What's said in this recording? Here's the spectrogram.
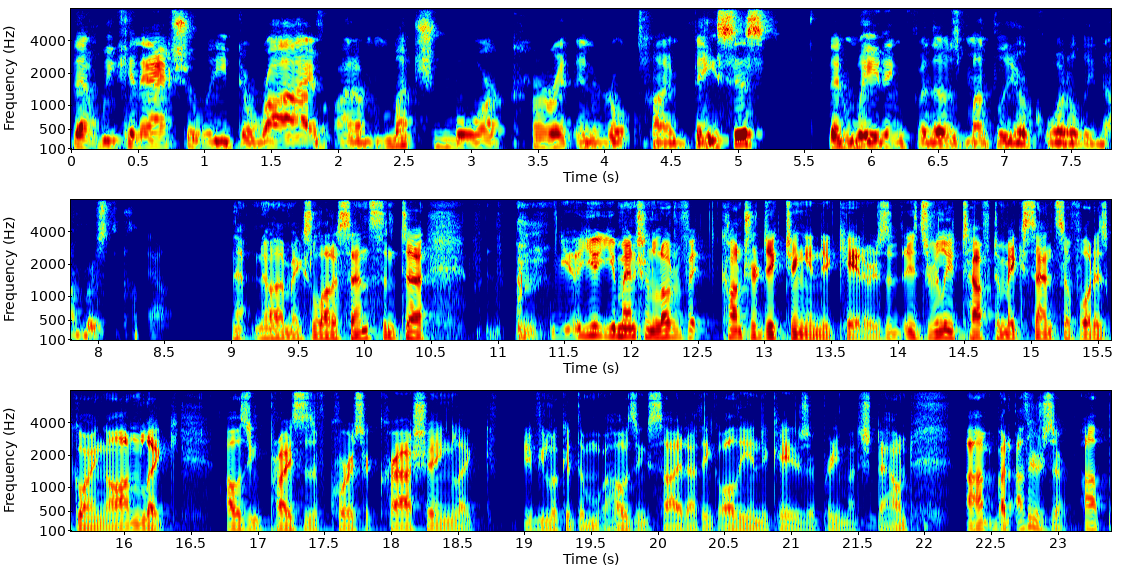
that we can actually derive on a much more current and real time basis than waiting for those monthly or quarterly numbers to come out. No, no, that makes a lot of sense. And uh, you, you mentioned a lot of contradicting indicators. It's really tough to make sense of what is going on. Like housing prices, of course, are crashing. Like if you look at the housing side, I think all the indicators are pretty much down, um, but others are up.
